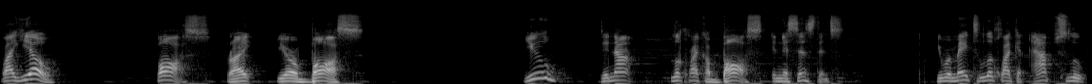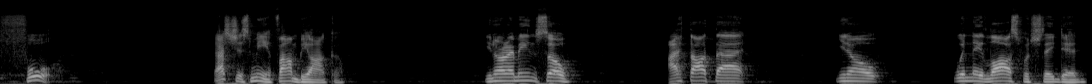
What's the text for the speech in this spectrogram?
Like, yo, boss, right? You're a boss. You did not look like a boss in this instance. You were made to look like an absolute fool. That's just me if I'm Bianca. You know what I mean? So I thought that, you know, when they lost, which they did,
